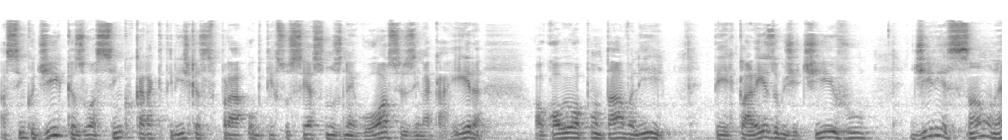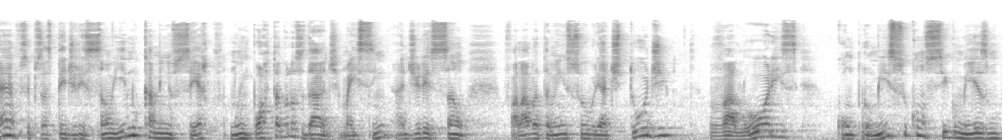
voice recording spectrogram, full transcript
as cinco dicas ou as cinco características para obter sucesso nos negócios e na carreira, ao qual eu apontava ali ter clareza, objetivo, direção, né? Você precisa ter direção e ir no caminho certo, não importa a velocidade, mas sim a direção. Falava também sobre atitude, valores, compromisso consigo mesmo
